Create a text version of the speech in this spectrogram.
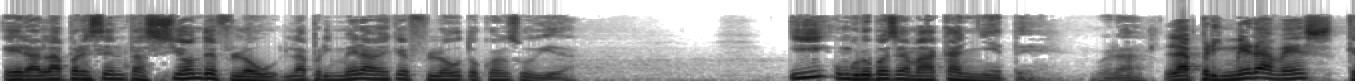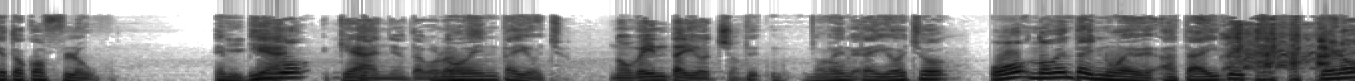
era la presentación de Flow, la primera vez que Flow tocó en su vida. Y un grupo que se llamaba Cañete, ¿verdad? La primera vez, Que tocó Flow. En ¿Y qué- vivo. qué año, te acuerdas? 98. 98. 98 o 99, hasta ahí. te- pero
